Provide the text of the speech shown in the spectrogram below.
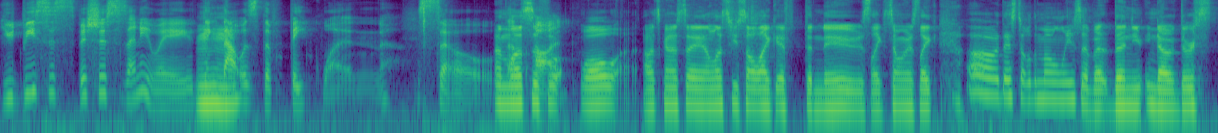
you'd be suspicious anyway. You'd think that mm-hmm. was the fake one. So unless if odd. well, I was gonna say unless you saw like if the news like someone was like, oh, they stole the Mona Lisa, but then you, you know there's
